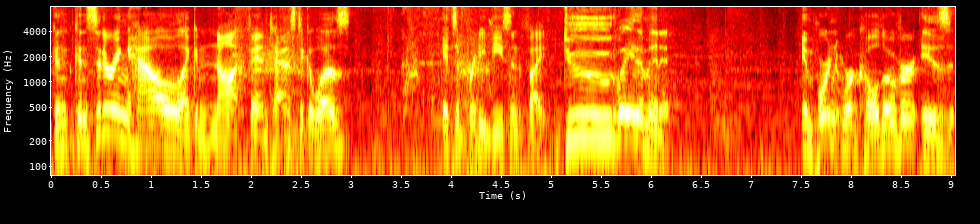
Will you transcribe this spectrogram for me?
Con considering how, like, not fantastic it was, it's a pretty decent fight. Dude, wait a minute. Important work holdover is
